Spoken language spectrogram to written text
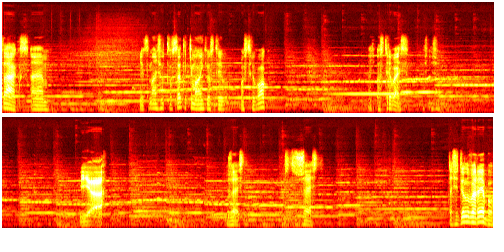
Так, ем. І це наче тут все таки маленький острів... острівок. Навіть Острівець, точніше. Я. Жесть. Просто жесть. Та ж іди лови рибу.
